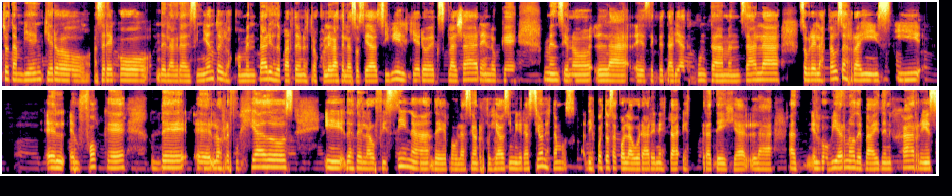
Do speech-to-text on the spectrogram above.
yo también quiero hacer eco del agradecimiento y los comentarios de parte de nuestros colegas de la sociedad civil. Quiero explayar en lo que mencionó la eh, secretaria adjunta Manzala sobre las causas raíz y el enfoque de eh, los refugiados y desde la Oficina de Población, Refugiados y Migración estamos dispuestos a colaborar en esta estrategia. el gobierno de Biden-Harris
